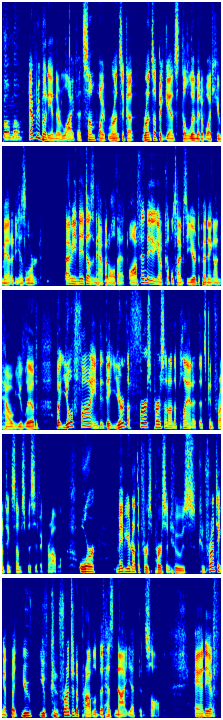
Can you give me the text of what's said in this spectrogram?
FOMO. Everybody in their life at some point runs, runs up against the limit of what humanity has learned. I mean, it doesn't happen all that often, you know, a couple times a year, depending on how you live. But you'll find that you're the first person on the planet that's confronting some specific problem. Or maybe you're not the first person who's confronting it, but you've you've confronted a problem that has not yet been solved. And if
